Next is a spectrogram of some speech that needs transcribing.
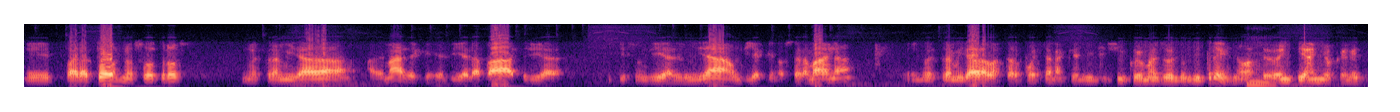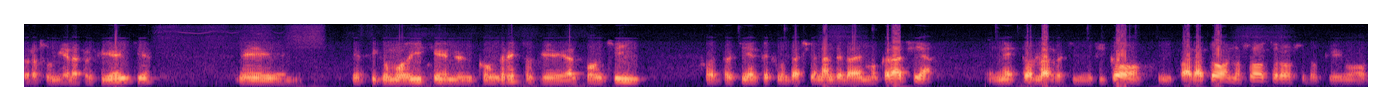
eh, para todos nosotros, nuestra mirada, además de que es el Día de la Patria, que es un día de unidad, un día que nos hermana, nuestra mirada va a estar puesta en aquel 25 de mayo del 2003, ¿no? Hace 20 mm. años que Néstor asumía la presidencia. Eh, y así como dije en el Congreso que Alfonsín fue el presidente fundacional de la democracia, Néstor la resignificó y para todos nosotros, los que hemos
